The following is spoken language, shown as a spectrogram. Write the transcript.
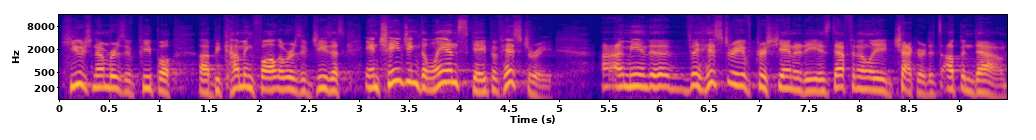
huge numbers of people uh, becoming followers of Jesus and changing the landscape of history. I mean, the, the history of Christianity is definitely checkered. It's up and down.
